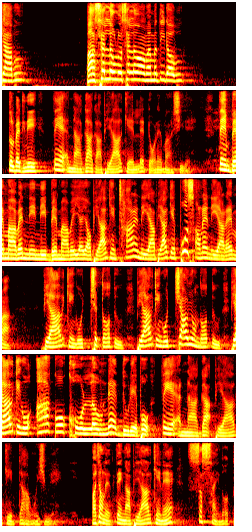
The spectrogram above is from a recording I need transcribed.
ကြဘူးဘာဆက်လုပ်လို့ဆက်လုပ်အောင်မသိတော့ဘူး တို့လည်းပဲဒီနေ့သင်ရဲ့အနာဂတ်ကဖရားကလက်တော်ထဲမှာရှိတယ်သင်ဘယ်မှာပဲနေနေဘယ်မှာပဲရောက်ရောက်ဖရားခင်ထားတဲ့နေရာဖရားခင်ပို့ဆောင်တဲ့နေရာတိုင်းမှာဖျားသခင်ကိုချစ်တော်သူဖျားသခင်ကိုကြောက်ရွံ့တော်သူဖျားသခင်ကိုအားကိုးခိုလုံတဲ့သူတွေဖို့သင်ရဲ့အနာဂတ်ဖျားသခင်တာဝန်ယူတယ်။ဘာကြောင့်လဲသင်ကဖျားသခင်နဲ့ဆက်ဆိုင်တော်သူ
